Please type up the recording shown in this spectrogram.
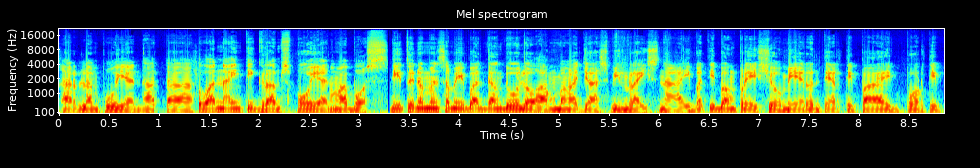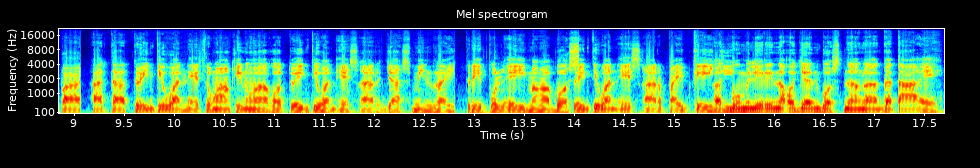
SR lang po yan. At ah, 190 grams po yan mga boss. Dito naman sa may bandang dulo ang mga jasmine rice na iba't ibang presyo. Meron 35, 45 at ah, 21. Ito nga ang kinuha ko. 21 SR jasmine rice. Triple A mga boss. 21 SR 5 kg. At bumili rin ako dyan boss ng ah, gatae.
